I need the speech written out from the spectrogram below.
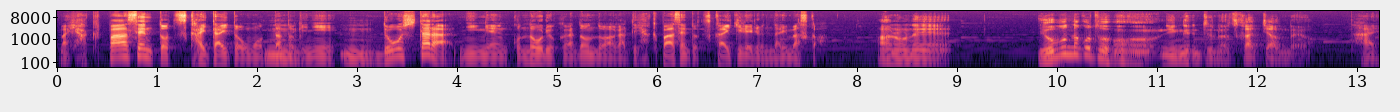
まあ100%使いたいと思った時に、うんうん。どうしたら人間こう能力がどんどん上がって100%使い切れるようになりますか？あのね、余分なことを 人間っていうのは使っちゃうんだよ。はい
